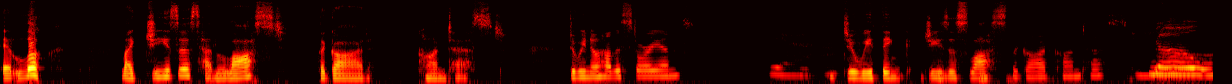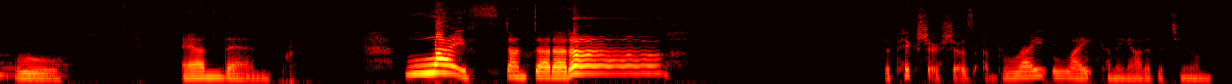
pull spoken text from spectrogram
It looked like Jesus had lost the God contest. Do we know how this story ends? Yeah. Do we think Jesus lost the God contest? No. Ooh. And then life. Dun da da da. The picture shows a bright light coming out of the tomb.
